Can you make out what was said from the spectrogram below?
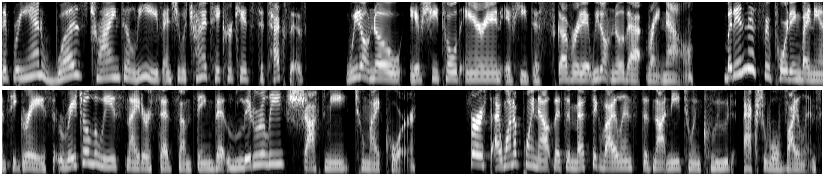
that Breanne was trying to leave and she was trying to take her kids to Texas. We don't know if she told Aaron, if he discovered it. We don't know that right now. But in this reporting by Nancy Grace, Rachel Louise Snyder said something that literally shocked me to my core. First, I want to point out that domestic violence does not need to include actual violence.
